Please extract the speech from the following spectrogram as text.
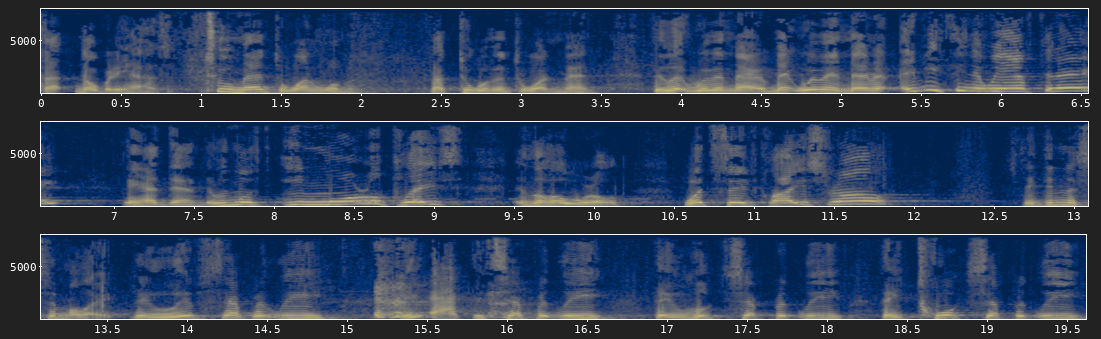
That nobody has. Two men to one woman. Not two women to one man. They let women marry. Women, men, everything that we have today, they had then. It was the most immoral place in the whole world. What saved Klal Yisrael? They didn't assimilate. They lived separately. They acted separately. They looked separately. They talked separately.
